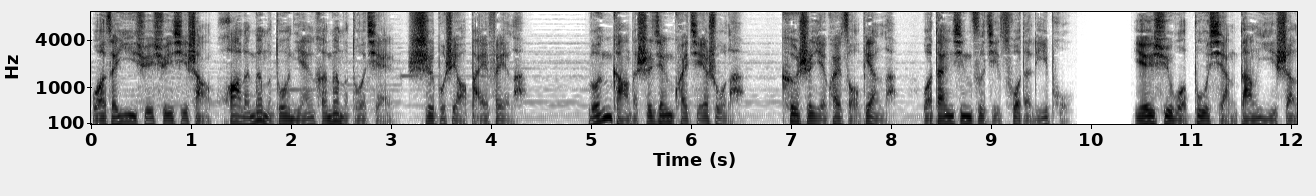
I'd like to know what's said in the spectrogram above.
我在医学学习上花了那么多年和那么多钱，是不是要白费了？轮岗的时间快结束了，科室也快走遍了，我担心自己错的离谱。也许我不想当医生，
